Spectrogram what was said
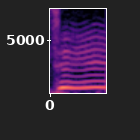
deep.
